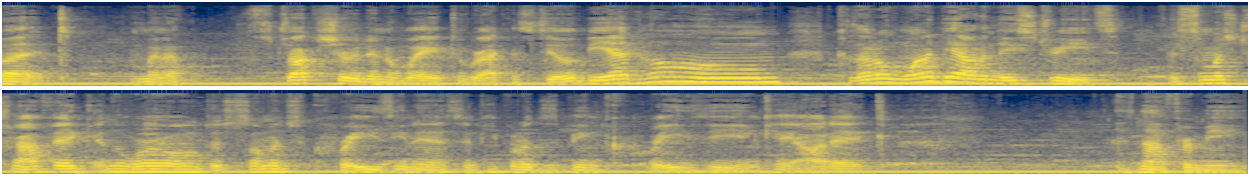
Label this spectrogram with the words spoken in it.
but I'm going to structure it in a way to where I can still be at home because I don't want to be out in these streets. There's so much traffic in the world, there's so much craziness, and people are just being crazy and chaotic. It's not for me.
